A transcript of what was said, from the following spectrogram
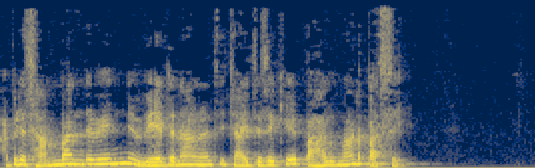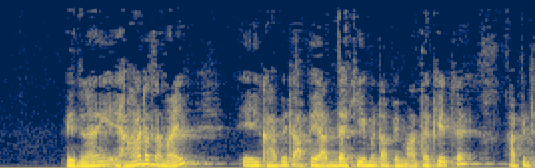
අපිට සම්බන්ධ වෙන්නේ වේදනාව නැති චෛතසිකයේ පහළ වුණාට පස්සේ. වේදනාවෙන් එහාට තමයි ඒක අපිට අපේ අත්දැකීමට අපේ මතකෙට අපිට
